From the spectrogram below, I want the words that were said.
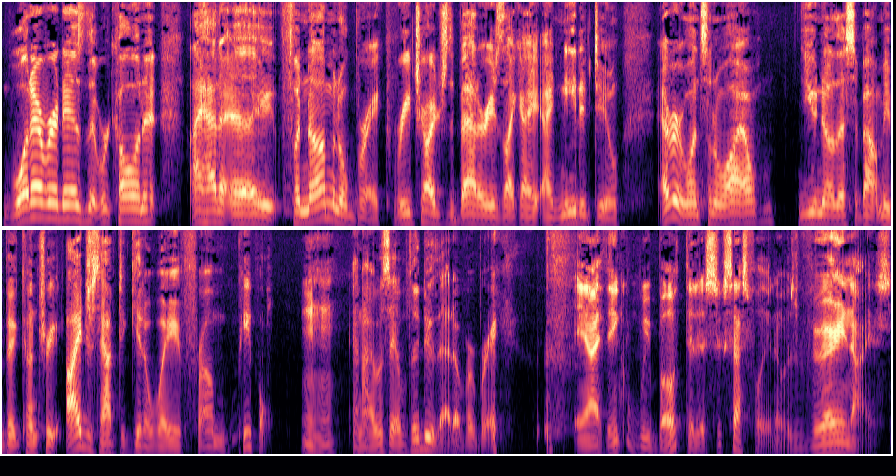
whatever it is that we're calling it. I had a, phenomenal break, recharged the batteries like I, I needed to. Every once in a while, you know this about me, Big Country, I just have to get away from people. Mm-hmm. And I was able to do that over break. and I think we both did it successfully, and it was very nice.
